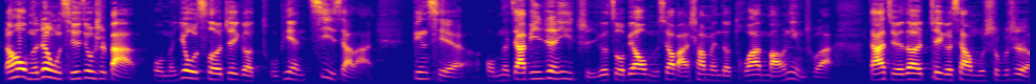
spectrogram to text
然后我们的任务其实就是把我们右侧这个图片记下来，并且我们的嘉宾任意指一个坐标，我们需要把上面的图案盲拧出来。大家觉得这个项目是不是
